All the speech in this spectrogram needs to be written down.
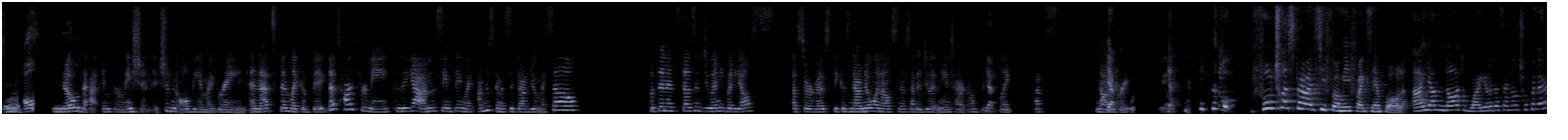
to also know that information. It shouldn't all be in my brain. And that's been like a big, that's hard for me because, yeah, I'm the same thing. Like, I'm just going to sit down and do it myself. But then it doesn't do anybody else a service because now no one else knows how to do it in the entire company. Yeah. Like, that's not yeah. a great way. Yeah. so, full transparency for me, for example, I am not wired as an entrepreneur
